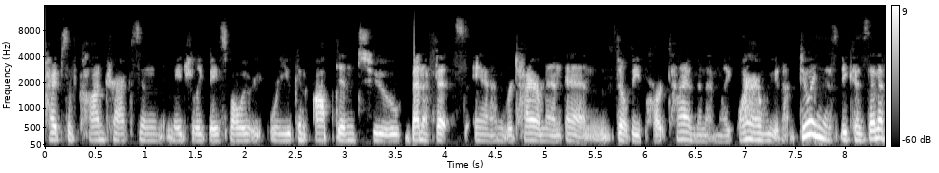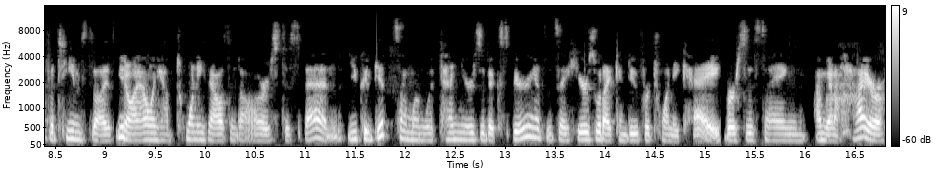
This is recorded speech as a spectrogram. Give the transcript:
types of contracts in Major League Baseball where, where you can opt into benefits and retirement and still be part time. And I'm like, why are we not doing this? Because then if a team says, you know, I only have twenty thousand dollars to spend, you could get someone with ten years of experience and say, here's what I can do for 20K versus saying, I'm going to hire a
